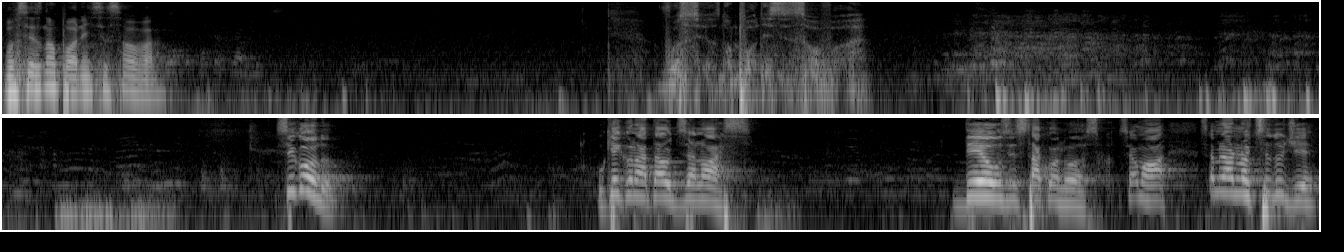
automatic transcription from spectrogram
Vocês não podem se salvar. Vocês não podem se salvar. Segundo, o que, que o Natal diz a nós? Deus está conosco. Essa é, uma, essa é a melhor notícia do dia.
